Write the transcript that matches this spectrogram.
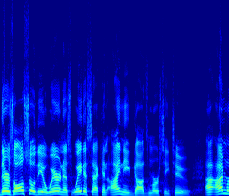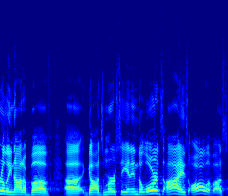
there's also the awareness wait a second, I need God's mercy too. I'm really not above uh, God's mercy. And in the Lord's eyes, all of us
